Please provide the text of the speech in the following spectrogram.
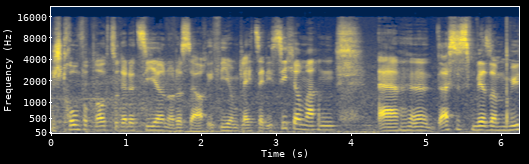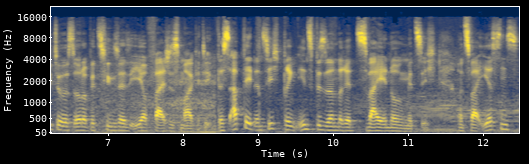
den Stromverbrauch zu reduzieren oder so auch Ethereum gleichzeitig sicher machen. Äh, das ist mehr so ein Mythos oder beziehungsweise eher falsches Marketing. Das Update an sich bringt insbesondere zwei Änderungen mit sich. Und zwar erstens,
